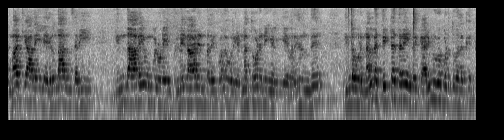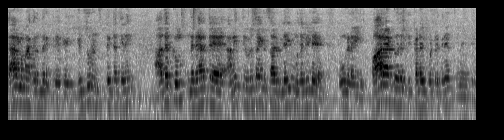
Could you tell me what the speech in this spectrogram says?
எம்ஆர்கே ஆலையிலே இருந்தாலும் சரி இந்த ஆலை உங்களுடைய பிள்ளைதான் என்பதை போல ஒரு எண்ணத்தோடு நீங்கள் இங்கே வருகிறது இந்த ஒரு நல்ல திட்டத்தினை இன்றைக்கு அறிமுகப்படுத்துவதற்கு காரணமாக இருந்திருக்கிறீர்கள். இன்சூரன்ஸ் திட்டத்தினை. அதற்கும் இந்த நேரத்தில் அனைத்து விவசாயிகள் சார்பிலேயும் முதலிலே உங்களை பாராட்டுவதற்கு கடமைப்பட்டிருக்கிறேன். நன்றி.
